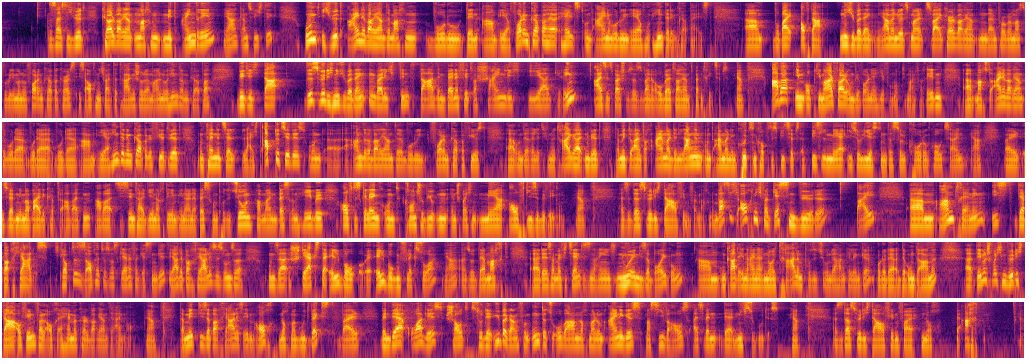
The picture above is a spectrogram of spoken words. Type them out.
Das heißt, ich würde Curl-Varianten machen mit Eindrehen, ja, ganz wichtig. Und ich würde eine Variante machen, wo du den Arm eher vor dem Körper hältst und eine, wo du ihn eher hinter dem Körper hältst. Ähm, wobei auch da nicht überdenken. Ja, wenn du jetzt mal zwei Curl-Varianten in deinem Programm hast, wo du immer nur vor dem Körper curlst, ist auch nicht weiter tragisch oder mal nur hinter dem Körper. Wirklich, da, das würde ich nicht überdenken, weil ich finde da den Benefit wahrscheinlich eher gering als jetzt beispielsweise bei einer Overhead-Variante beim Trizeps. Ja. Aber im Optimalfall, und wir wollen ja hier vom Optimalfall reden, äh, machst du eine Variante, wo der, wo, der, wo der Arm eher hinter dem Körper geführt wird und tendenziell leicht abduziert ist und äh, eine andere Variante, wo du ihn vor dem Körper führst äh, und er relativ neutral gehalten wird, damit du einfach einmal den langen und einmal den kurzen Kopf des Bizeps ein bisschen mehr isolierst und das soll Code und Code sein, ja, weil es werden immer beide Köpfe arbeiten, aber sie sind halt je nachdem in einer besseren Position, haben einen besseren Hebel auf das Gelenk und contributen entsprechend mehr auf diese diese Bewegung. Ja. Also das würde ich da auf jeden Fall machen. Und was ich auch nicht vergessen würde bei ähm, Armtraining ist der Brachialis. Ich glaube, das ist auch etwas, was gerne vergessen geht. Ja, der Brachialis ist unser, unser stärkster Ellbo äh, Ellbogenflexor. Ja, also der macht, äh, der ist am effizientesten eigentlich nur in dieser Beugung ähm, und gerade in einer neutralen Position der Handgelenke oder der, der Unterarme. Äh, dementsprechend würde ich da auf jeden Fall auch eine Hammer Curl Variante einbauen. Ja, damit dieser Brachialis eben auch nochmal gut wächst, weil wenn der Org ist, schaut so der Übergang von Unter zu Oberarm nochmal um einiges massiver aus, als wenn der nicht so gut ist. Ja, also das würde ich da auf jeden Fall noch beachten. Ja.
